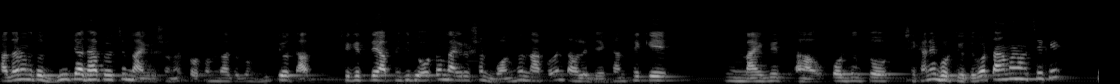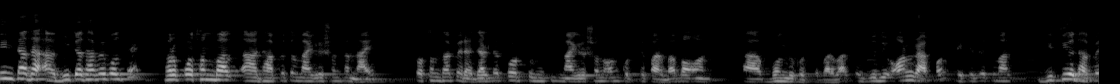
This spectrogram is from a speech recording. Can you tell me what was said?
সাধারণত দুইটা ধাপে হচ্ছে মাইগ্রেশন হয়। প্রথম ধাপ এবং দ্বিতীয় ধাপ। সেক্ষেত্রে আপনি যদি অটো মাইগ্রেশন বন্ধ না করেন, তাহলে যেখান থেকে মাইগ্রেট পর্যন্ত সেখানে ভর্তি হতে পারে তার মানে হচ্ছে কি, তিনটা দুইটা ধাপে বলতে, ধরো প্রথম ধাপে তো মাইগ্রেশনটা নাই। প্রথম ধাপে রেজাল্টের পর তুমি মাইগ্রেশন অন করতে পারবা বা অন বন্ধ করতে পারবা। তো যদি অন রাখো, সেক্ষেত্রে তোমার দ্বিতীয় ধাপে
